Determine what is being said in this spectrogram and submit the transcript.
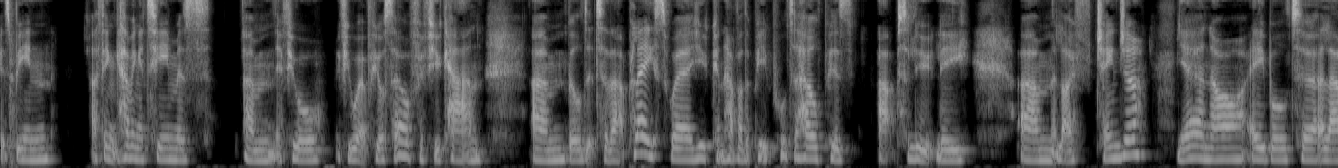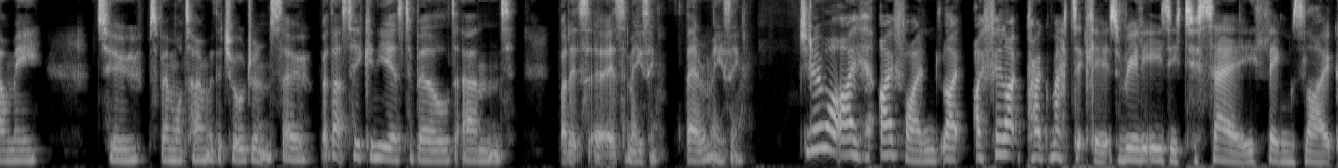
it's been, I think having a team is, um, if you're, if you work for yourself, if you can, um, build it to that place where you can have other people to help is absolutely, um, a life changer. Yeah. And are able to allow me to spend more time with the children. So, but that's taken years to build and, but it's, it's amazing they're amazing. Do you know what I I find like I feel like pragmatically it's really easy to say things like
